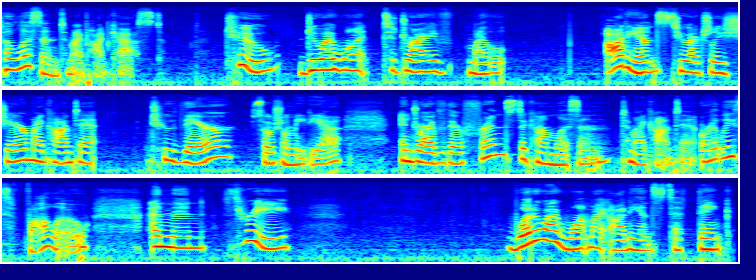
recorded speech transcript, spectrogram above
to listen to my podcast? Two, do I want to drive my audience to actually share my content to their social media and drive their friends to come listen to my content or at least follow? And then three, what do I want my audience to think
